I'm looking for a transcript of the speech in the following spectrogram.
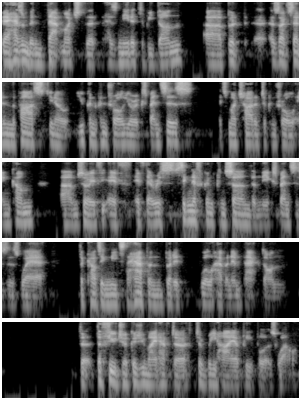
there hasn't been that much that has needed to be done. Uh, but uh, as I've said in the past, you know, you can control your expenses. It's much harder to control income. Um, so if, if, if there is significant concern, then the expenses is where the cutting needs to happen, but it will have an impact on the, the future because you might have to, to rehire people as well.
